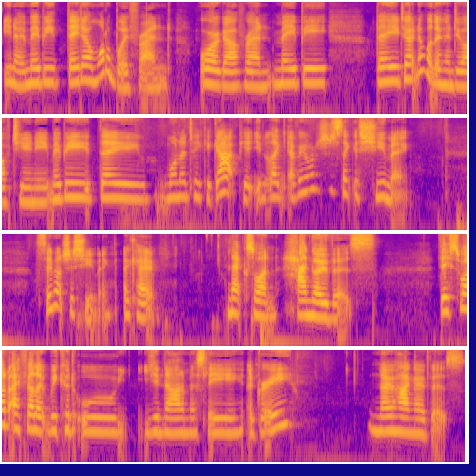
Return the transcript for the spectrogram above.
you know, maybe they don't want a boyfriend or a girlfriend. Maybe they don't know what they're going to do after uni. Maybe they want to take a gap year. You know, like, everyone's just like assuming. So much assuming. Okay. Next one hangovers. This one, I feel like we could all unanimously agree no hangovers.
